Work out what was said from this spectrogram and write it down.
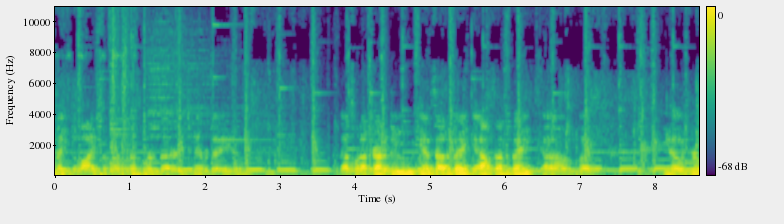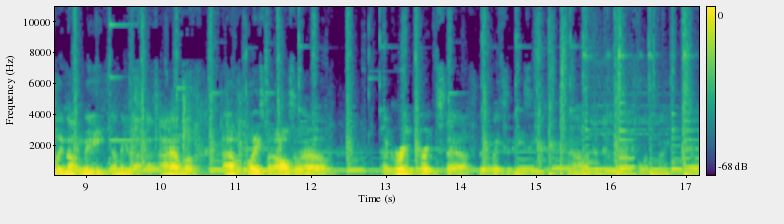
make the lives of our customers better each and every day, and that's what I try to do inside the bank, outside the bank. Um, but you know, it's really not me. I mean, I, I have a I have a place, but I also have a great, great staff that makes it easy uh, to do that for the bank. So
